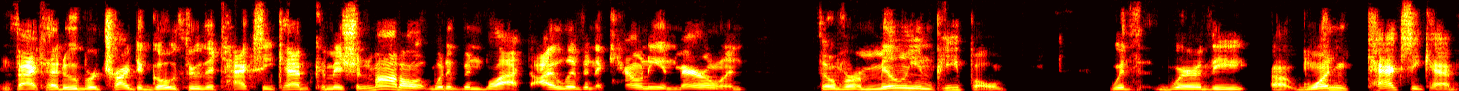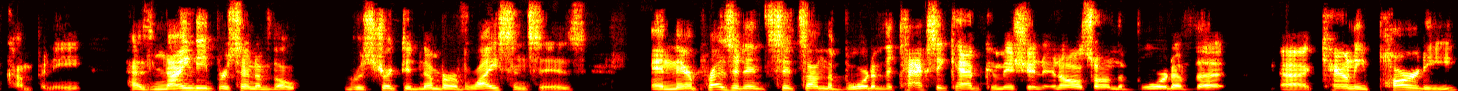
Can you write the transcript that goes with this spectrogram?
In fact, had Uber tried to go through the taxi cab commission model, it would have been blacked. I live in a county in Maryland over a million people, with where the uh, one taxi cab company has 90% of the restricted number of licenses, and their president sits on the board of the taxi cab commission and also on the board of the uh, county party,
